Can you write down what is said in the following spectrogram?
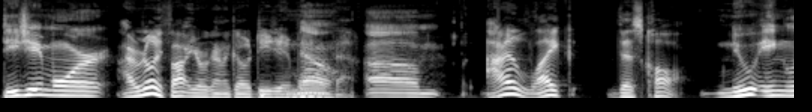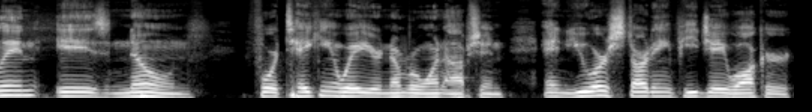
DJ Moore, I really thought you were going to go DJ Moore no. with that. Um, I like this call. New England is known for taking away your number one option, and you are starting PJ Walker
